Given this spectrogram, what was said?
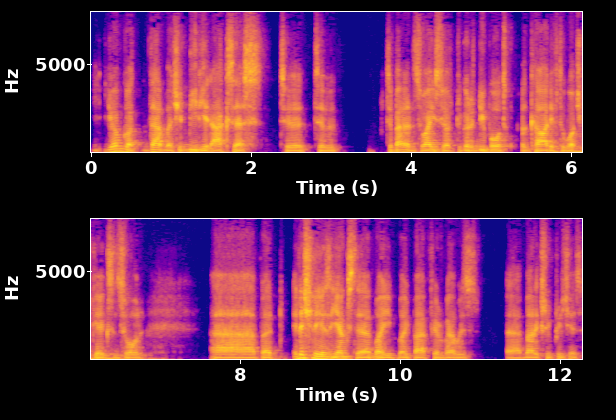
you haven't got that much immediate access to to to bands. So I used to have to go to Newport and Cardiff to watch gigs and so on. Uh, but initially, as a youngster, my my favorite band was uh, Manic Street Preachers.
